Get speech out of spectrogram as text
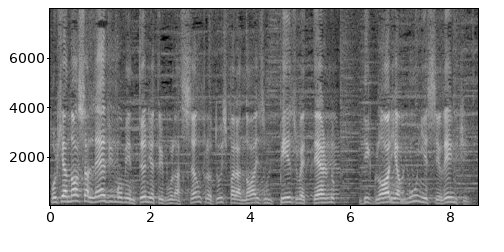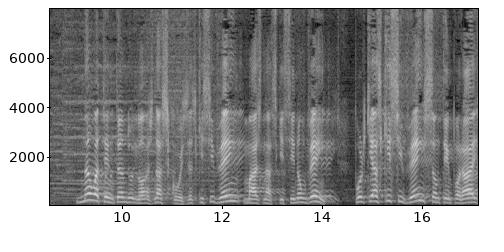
Porque a nossa leve e momentânea tribulação produz para nós um peso eterno de glória muito excelente não atentando nós nas coisas que se veem, mas nas que se não veem, porque as que se veem são temporais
